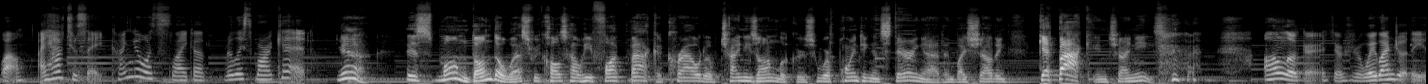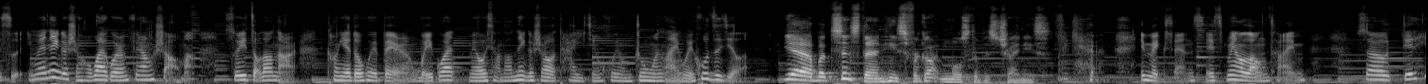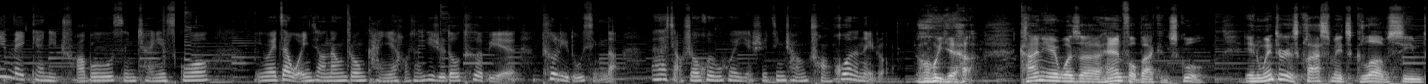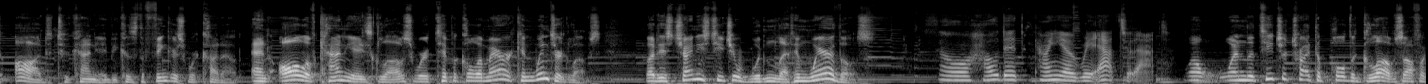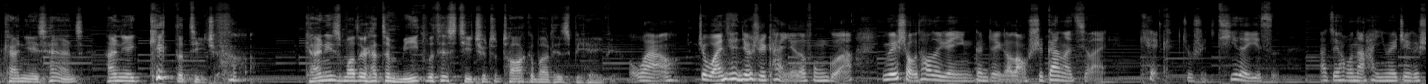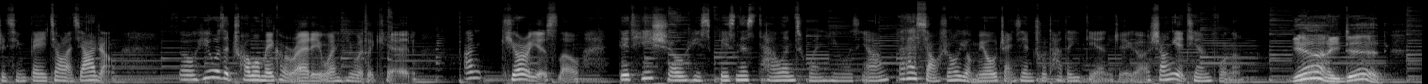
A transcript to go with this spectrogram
Well, I have to say, Kanye was like a really smart kid. Yeah. His mom, Donda West, recalls how he fought back a crowd of Chinese onlookers who were pointing and staring at him by shouting, Get back! in Chinese. onlooker 就是围观者的意思，因为那个时候外国人非常少嘛，所以走到哪儿，康业都会被人围观。没有想到那个时候他已经会用中文来维护自己了。Yeah, but since then he's forgotten most of his Chinese. it makes sense. It's been a long time. So, did he make any troubles in Chinese school? 因为在我印象当中，侃爷好像一直都特别特立独行的。那他小时候会不会也是经常闯祸的那种？Oh yeah, Kanye was a handful back in school. In winter, his classmates' gloves seemed odd to Kanye because the fingers were cut out, and all of Kanye's gloves were typical American winter gloves. But his Chinese teacher wouldn't let him wear those. So, how did Kanye react to that? Well, when the teacher tried to pull the gloves off of Kanye's hands, Kanye kicked the teacher. Kanye's mother had to meet with his teacher to talk about his behavior. Wow，这完全就是侃爷的风格啊！因为手套的原因，跟这个老师干了起来。Kick 就是踢的意思。那最后呢，还因为这个事情被叫了家长。So he was a troublemaker already when he was a kid. I'm curious though, did he show his business talent when he was young? 那他小时候有没有展现出他的一点这个商业天赋呢？Yeah, he did.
